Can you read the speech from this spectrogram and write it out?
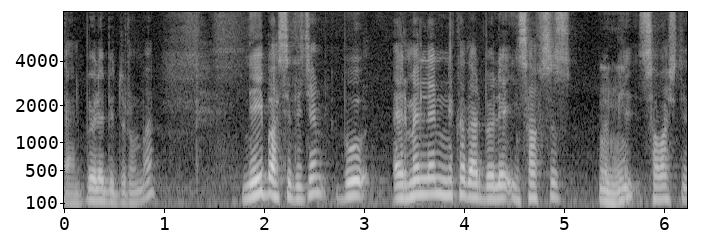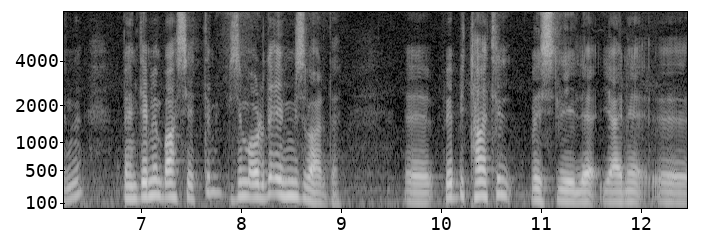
Yani böyle bir durum var. Neyi bahsedeceğim? Bu Ermenilerin ne kadar böyle insafsız Hı hı. bir savaştığını ben demin bahsettim. Bizim orada evimiz vardı. Ee, ve bir tatil vesileyle yani e,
